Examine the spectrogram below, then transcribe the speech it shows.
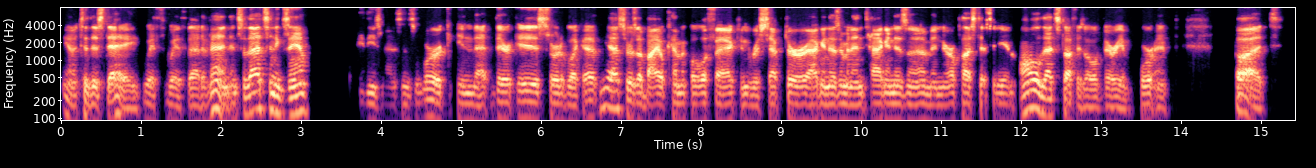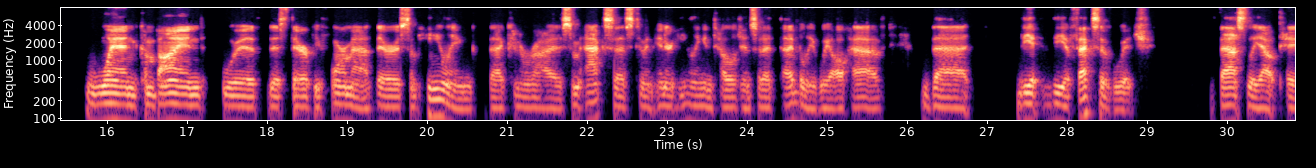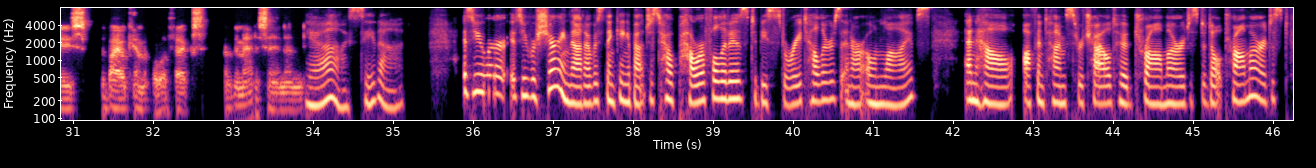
you know, to this day with with that event. And so that's an example these medicines work in that there is sort of like a yes, there's a biochemical effect and receptor agonism and antagonism and neuroplasticity and all of that stuff is all very important. But when combined with this therapy format, there is some healing that can arise, some access to an inner healing intelligence that I, I believe we all have, that the the effects of which vastly outpace the biochemical effects of the medicine. And Yeah, I see that. As you were as you were sharing that, I was thinking about just how powerful it is to be storytellers in our own lives and how oftentimes through childhood trauma or just adult trauma or just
